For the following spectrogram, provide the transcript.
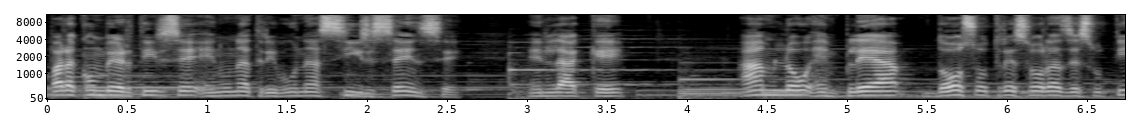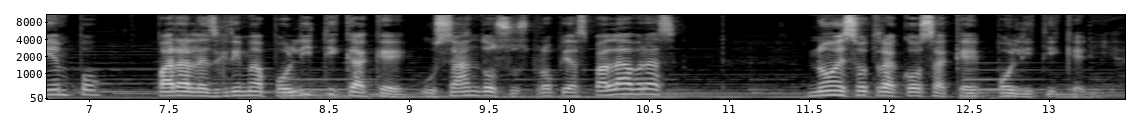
para convertirse en una tribuna circense en la que AMLO emplea dos o tres horas de su tiempo para la esgrima política que, usando sus propias palabras, no es otra cosa que politiquería.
